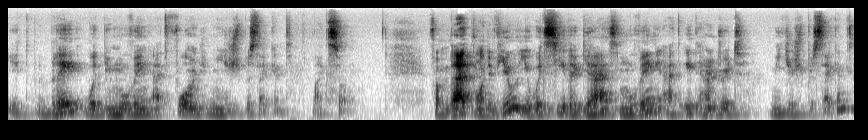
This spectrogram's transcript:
It, the blade would be moving at 400 meters per second, like so. From that point of view, you would see the gas moving at 800 meters per second,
